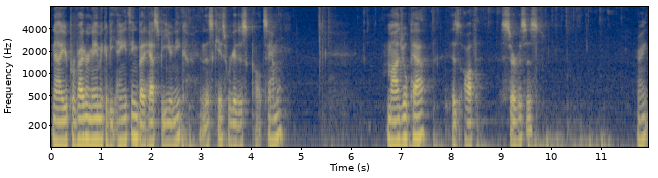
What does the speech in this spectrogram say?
Now your provider name, it could be anything, but it has to be unique. In this case, we're going to just call it SAML. Module path is auth services right?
